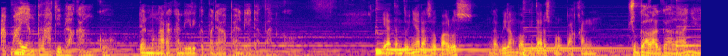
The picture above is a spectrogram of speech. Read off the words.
apa yang telah di belakangku dan mengarahkan diri kepada apa yang di hadapanku. Ya tentunya Rasul Paulus nggak bilang bahwa kita harus melupakan segala-galanya.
